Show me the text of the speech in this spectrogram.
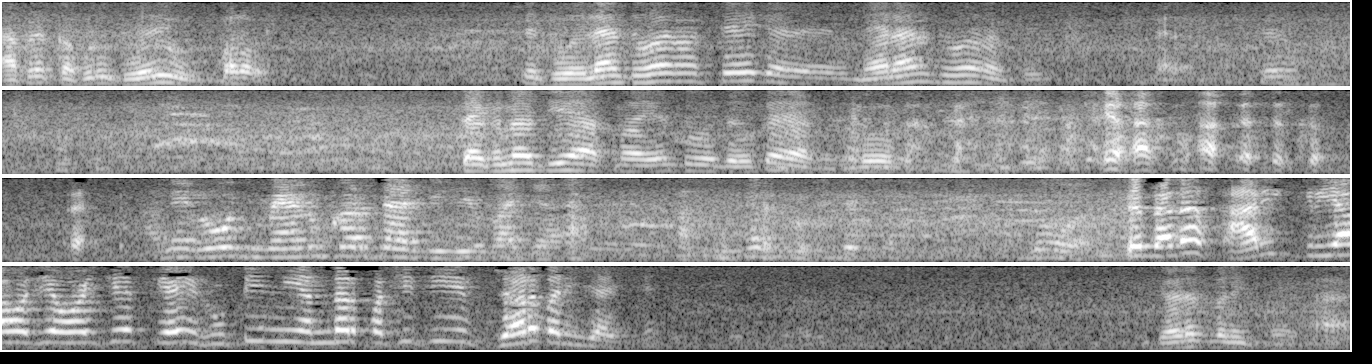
આપણે કપડું ધોયું. બરોબર. તે ધોયેલા ધોવાનું છે કે મેલા ધોવાનું છે? તક નથી હાથમાં એ ધો ધો. કયા અને રોજ મેલું કરતા જઈએ પાછા. દાદા સારી ક્રિયાઓ જે હોય છે તે રૂટીનની અંદર પછીથી જળ બની જાય છે. જડ જ બની જાય.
